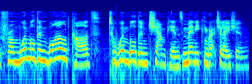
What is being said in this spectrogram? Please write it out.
From Wimbledon wildcards to Wimbledon champions, many congratulations.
